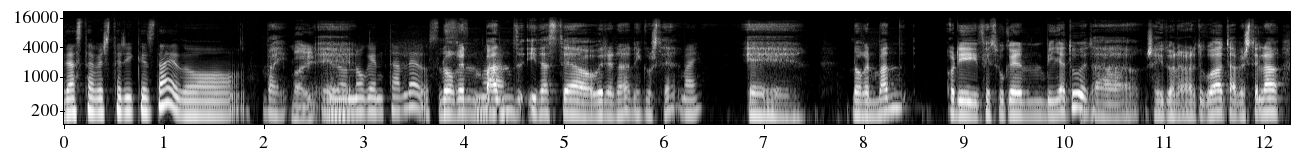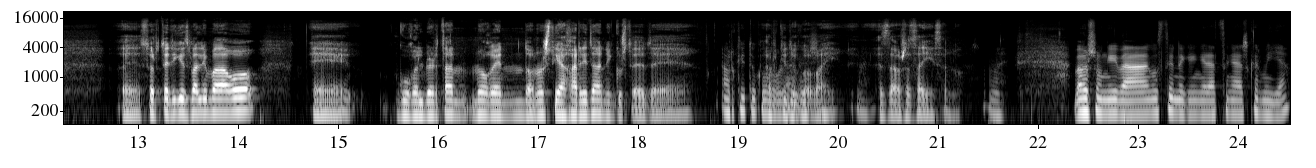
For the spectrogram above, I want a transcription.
idaztea besterik ez da, edo, Bai, edo Bai. e, nogen taldea? Edo, Nogen nola? band idaztea oberena nik uste. Bai, e, nogen band, hori Facebooken bilatu eta segituan agertuko da, eta bestela e, zorterik ez baldin badago e, Google bertan nogen donostia jarrita nik uste dut e, aurkituko aurkituko beste. bai, ez da oso zaila izango. Bai. Ba, oso ongi, ba, guztionekin geratzen gara esker mila.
